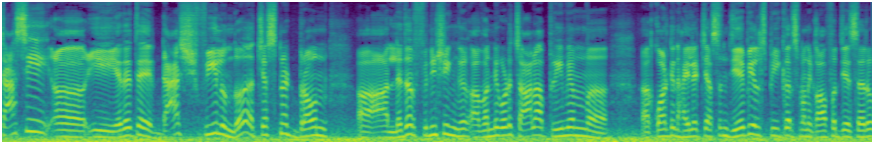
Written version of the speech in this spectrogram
చాసీ uh, ఈ ఏదైతే డాష్ ఫీల్ ఉందో చెస్ట్నట్ బ్రౌన్ uh, ఆ లెదర్ ఫినిషింగ్ అవన్నీ కూడా చాలా ప్రీమియం క్వాలిటీని హైలైట్ చేస్తుంది. జేబిఎల్ స్పీకర్స్ మనకి ఆఫర్ చేశారు.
